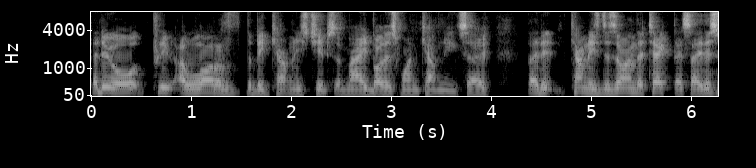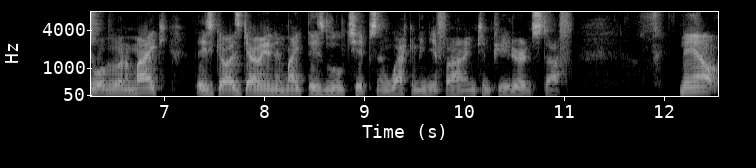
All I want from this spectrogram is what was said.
They do all pretty a lot of the big companies' chips are made by this one company. So they did, companies design the tech. They say this is what we want to make. These guys go in and make these little chips and whack them in your phone, computer, and stuff. Now,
